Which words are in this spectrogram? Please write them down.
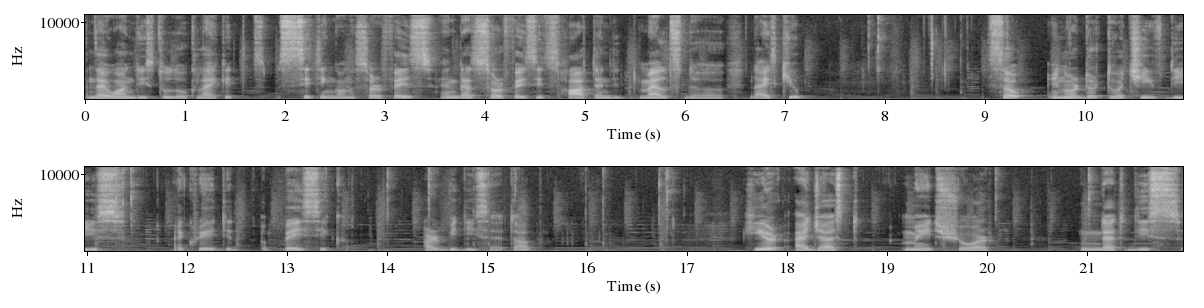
and I want this to look like it's sitting on a surface and that surface is hot and it melts the, the ice cube. So in order to achieve this I created a basic RBD setup. Here I just made sure that this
